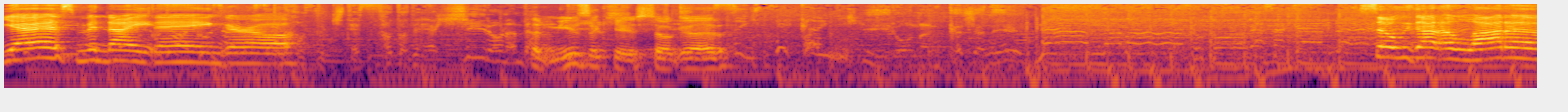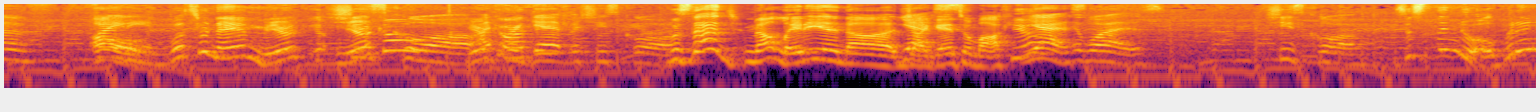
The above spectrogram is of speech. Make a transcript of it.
Yes, midnight. Dang, girl. The music here is so good. So we got a lot of fighting. Oh, what's her name? Mir- Mirko? she's cool. I Mirko, forget, think? but she's cool. Was that Mount Lady in uh, Yes. Gigantomachia? Yes, it was. She's cool. Is this the new opening?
